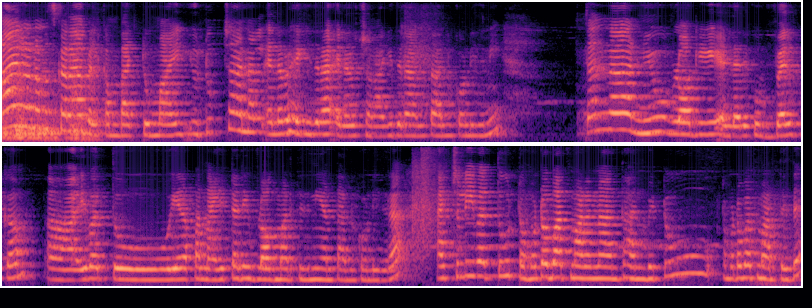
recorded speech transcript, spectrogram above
ಹಾಯ್ ಹಲೋ ನಮಸ್ಕಾರ welcome back to my YouTube channel ಎಲ್ಲರೂ ಹೇಗಿದ್ದೀರಾ? ಎಲ್ಲರೂ ಚೆನ್ನಾಗಿದ್ದೀರಾ ಅಂತ ಅಂದ್ಕೊಂಡಿದ್ದೀನಿ ನನ್ನ ನ್ಯೂ ವ್ಲಾಗಿಗೆ ಎಲ್ಲರಿಗೂ ವೆಲ್ಕಮ್ ಇವತ್ತು ಏನಪ್ಪ ನೈಟಲ್ಲಿ ವ್ಲಾಗ್ ಮಾಡ್ತಿದ್ದೀನಿ ಅಂತ ಅಂದ್ಕೊಂಡಿದ್ದೀರಾ ಆ್ಯಕ್ಚುಲಿ ಇವತ್ತು ಟೊಮೊಟೊ ಬಾತ್ ಮಾಡೋಣ ಅಂತ ಅಂದ್ಬಿಟ್ಟು ಟೊಮೊಟೊ ಬಾತ್ ಮಾಡ್ತಿದ್ದೆ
